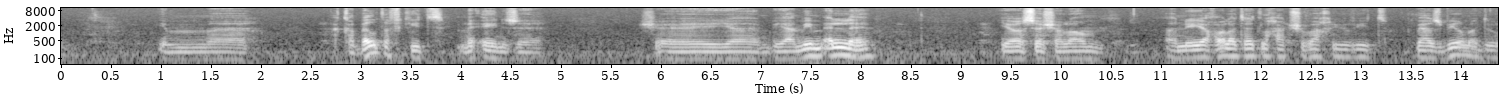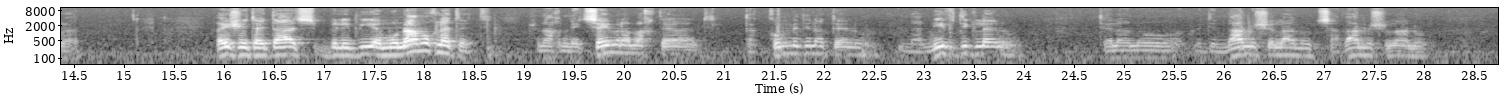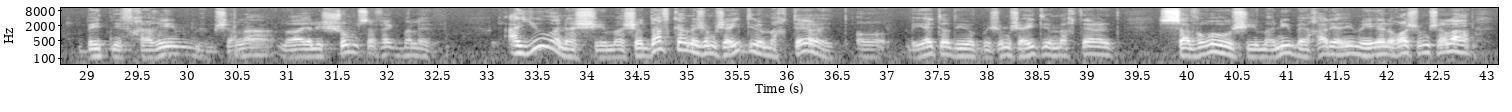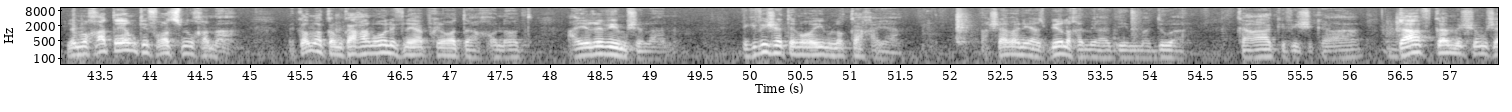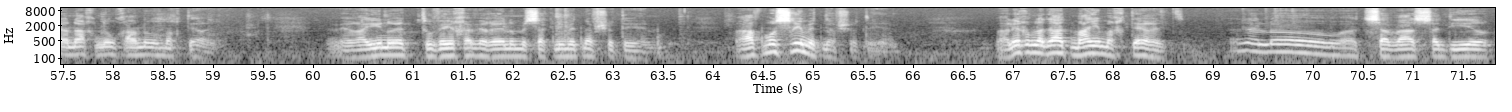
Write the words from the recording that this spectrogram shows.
אם אה, אקבל תפקיד מעין זה, שבימים אלה יעשה שלום, אני יכול לתת לך תשובה חיובית, להסביר מדוע. ראשית הייתה בליבי אמונה מוחלטת שאנחנו נצא מן המחתרת, תקום מדינתנו, נניף דגלנו, תהיה לנו מדינה משלנו, צבא משלנו, בית נבחרים, ממשלה, לא היה לי שום ספק בלב. היו אנשים אשר דווקא משום שהייתי במחתרת, או ביתר דיוק, משום שהייתי במחתרת, סברו שאם אני באחד הימים אהיה לראש ממשלה, למחרת היום תפרוץ מלחמה. בכל מקום, כך אמרו לפני הבחירות האחרונות, היריבים שלנו. וכפי שאתם רואים, לא כך היה. עכשיו אני אסביר לכם, ילדים, מדוע. קרה כפי שקרה, דווקא משום שאנחנו נלחמנו במחתרת. וראינו את טובי חברינו מסכנים את נפשותיהם, ואף מוסרים את נפשותיהם. ועליכם לדעת מהי מחתרת. זה לא הצבא הסדיר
